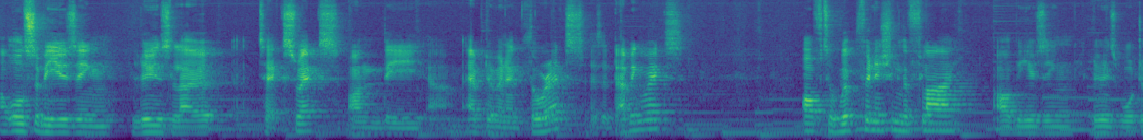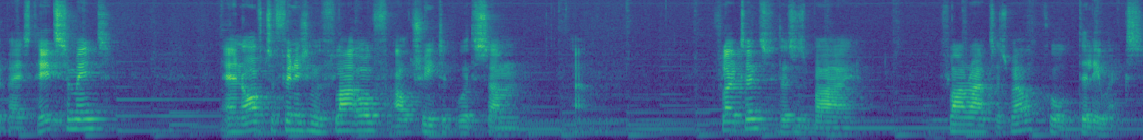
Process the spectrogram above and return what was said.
I'll also be using Loon's Low Tech Swax on the um, abdomen and thorax as a dubbing wax. After whip finishing the fly, I'll be using Loon's water-based head cement. And after finishing the fly off, I'll treat it with some um, floatants. This is by Fly-Rite as well, called Dilly Wax.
